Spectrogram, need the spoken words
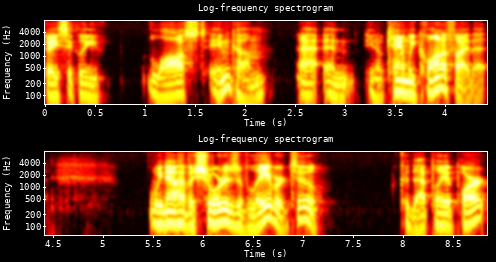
basically lost income uh, and you know can we quantify that? We now have a shortage of labor too. Could that play a part?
